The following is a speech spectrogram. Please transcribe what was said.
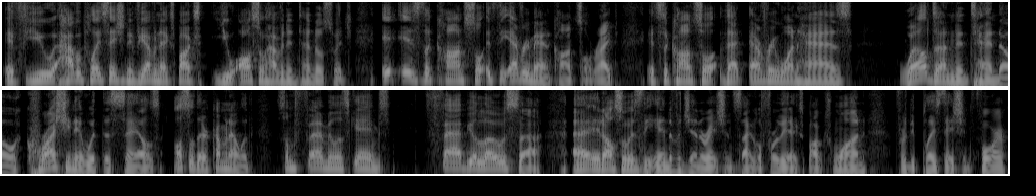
If you have a PlayStation, if you have an Xbox, you also have a Nintendo Switch. It is the console, it's the everyman console, right? It's the console that everyone has. Well done, Nintendo, crushing it with the sales. Also, they're coming out with some fabulous games fabulosa. Uh, it also is the end of a generation cycle for the Xbox One, for the PlayStation 4.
